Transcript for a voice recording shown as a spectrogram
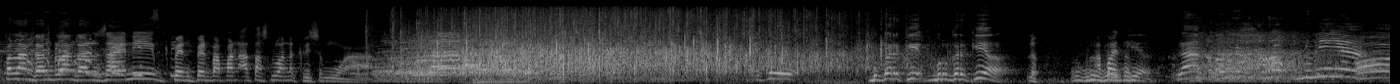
Pelanggan-pelanggan saya ini band-band papan atas luar negeri semua. Itu burger kill, burger kill. Loh, apa itu? Lah, pokoknya rock dunia. Oh,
